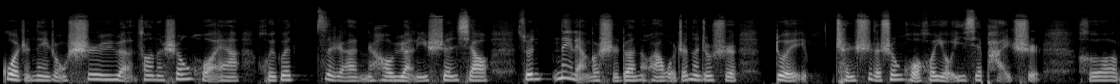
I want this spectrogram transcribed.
过着那种诗与远方的生活呀，回归自然，然后远离喧嚣。所以那两个时段的话，我真的就是对城市的生活会有一些排斥和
